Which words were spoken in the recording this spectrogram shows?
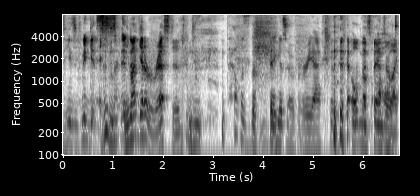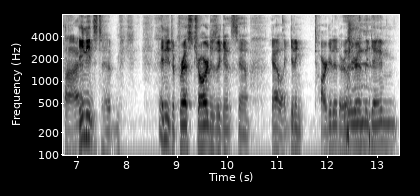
He's gonna get suspended. he might get arrested. that was the biggest overreaction. Ole Miss of fans are like, time. he needs to, they need to press charges against him. Yeah, like getting targeted earlier in the game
